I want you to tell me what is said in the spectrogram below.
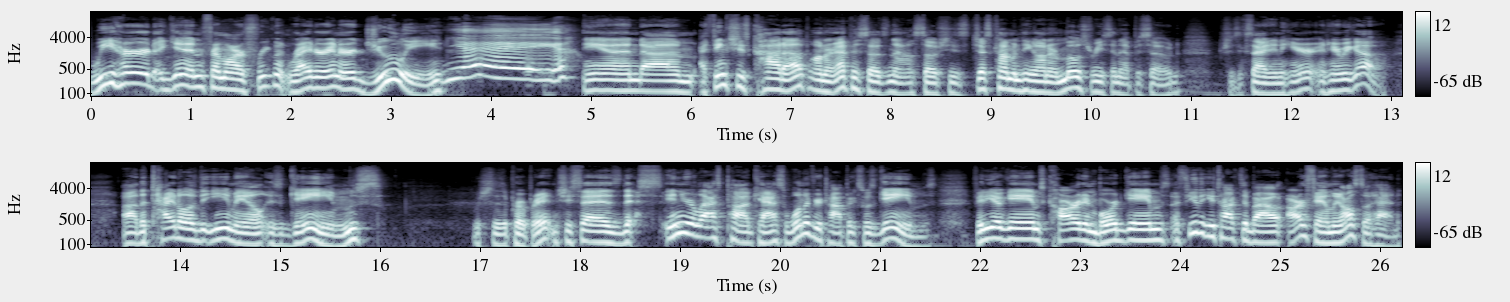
We heard again from our frequent writer inner, Julie, Yay! and um, I think she's caught up on our episodes now. So she's just commenting on our most recent episode, which is exciting to hear. And here we go. Uh, the title of the email is Games, which is appropriate. And she says this In your last podcast, one of your topics was games, video games, card and board games. A few that you talked about, our family also had,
